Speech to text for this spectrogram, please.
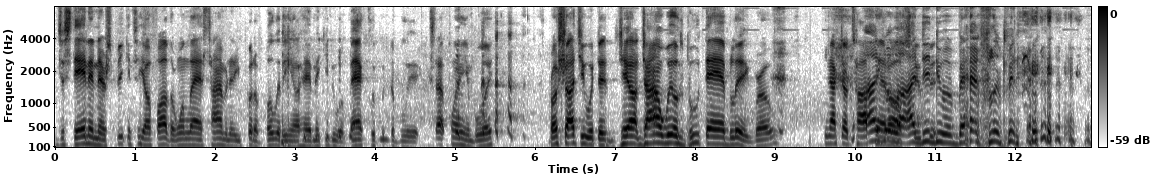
just standing there speaking to your father one last time and then he put a bullet in your head, make you do a backflip with the blick. Stop playing, boy. bro shot you with the John, John Wilkes Booth that blick, bro. You knocked your top I, hat off. lie, I did do a backflip in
